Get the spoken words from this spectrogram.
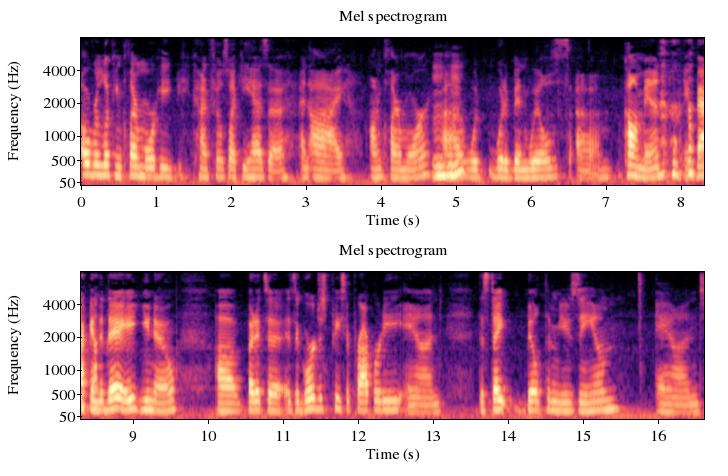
overlooking Claremore, he, he kind of feels like he has a an eye on Claremore. Uh, would would have been Will's um, comment back in the day, you know. Uh, but it's a it's a gorgeous piece of property, and the state built the museum and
